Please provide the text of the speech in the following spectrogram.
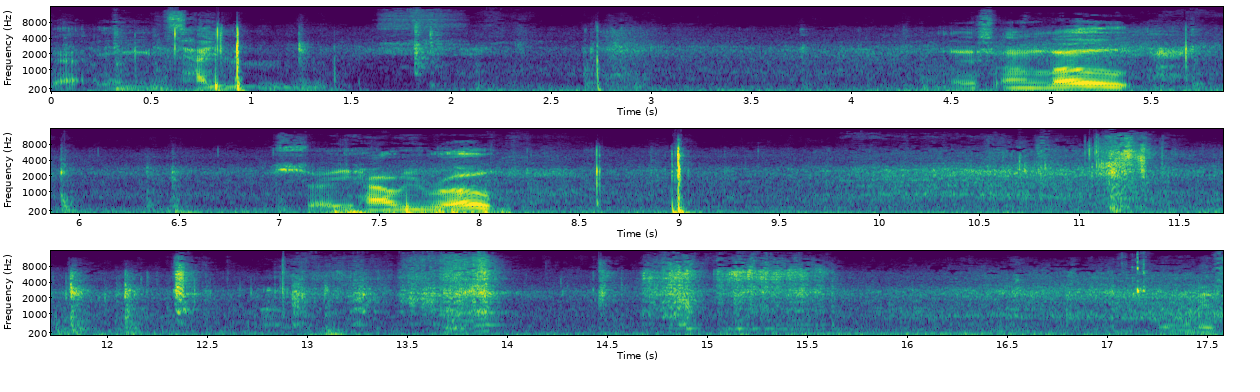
Got a tire. Let's unload. Show you how we roll. Doing this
